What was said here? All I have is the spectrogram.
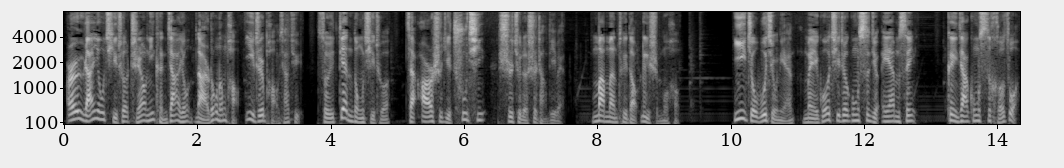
而燃油汽车只要你肯加油，哪儿都能跑，一直跑下去。所以电动汽车在二十世纪初期失去了市场地位，慢慢退到历史幕后。一九五九年，美国汽车公司就 AMC 跟一家公司合作，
